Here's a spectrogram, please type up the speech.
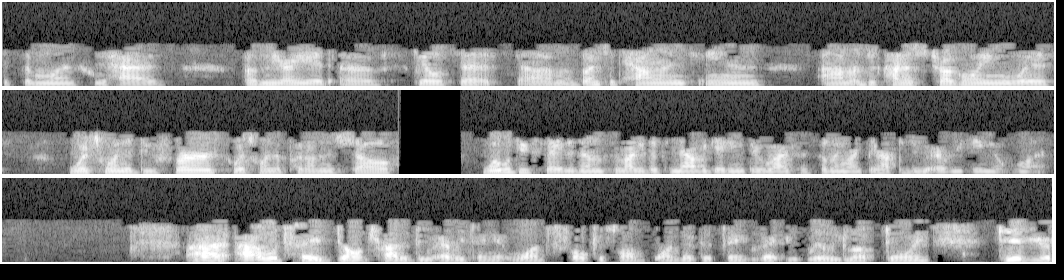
to someone who has a myriad of skill sets, um, a bunch of talents, and um, are just kind of struggling with which one to do first, which one to put on the shelf? What would you say to them, somebody that's navigating through life and feeling like they have to do everything at once? I, I would say don't try to do everything at once. Focus on one of the things that you really love doing. Give your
